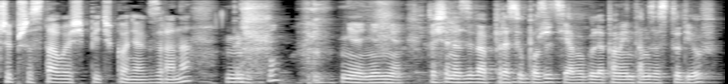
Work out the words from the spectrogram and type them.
czy przestałeś pić koniak z rana? Nie, nie, nie. To się nazywa presupozycja w ogóle, pamiętam ze studiów.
